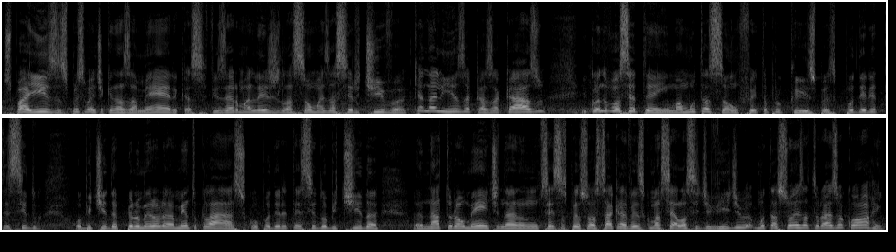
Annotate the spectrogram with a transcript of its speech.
os países, principalmente aqui nas Américas, fizeram uma legislação mais assertiva, que analisa caso a caso, e quando você tem uma mutação feita para o CRISPR, que poderia ter sido obtida pelo melhoramento clássico, poderia ter sido obtida eh, naturalmente, né? não sei se as pessoas sabem, cada vez que uma célula se divide, mutações naturais ocorrem.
